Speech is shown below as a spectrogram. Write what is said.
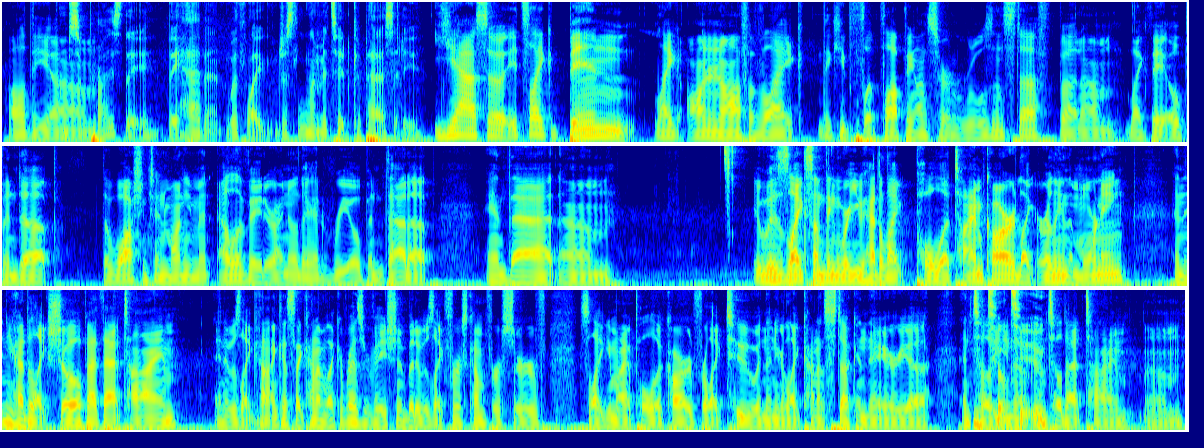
all the um I'm surprised they they haven't with like just limited capacity. Yeah, so it's like been like on and off of like they keep flip flopping on certain rules and stuff, but um like they opened up the Washington Monument elevator. I know they had reopened that up, and that um it was like something where you had to like pull a time card like early in the morning, and then you had to like show up at that time. And it was like I guess like kind of like a reservation, but it was like first come first serve. So like you might pull a card for like two, and then you're like kind of stuck in the area until, Until you know two. until that time. Um,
